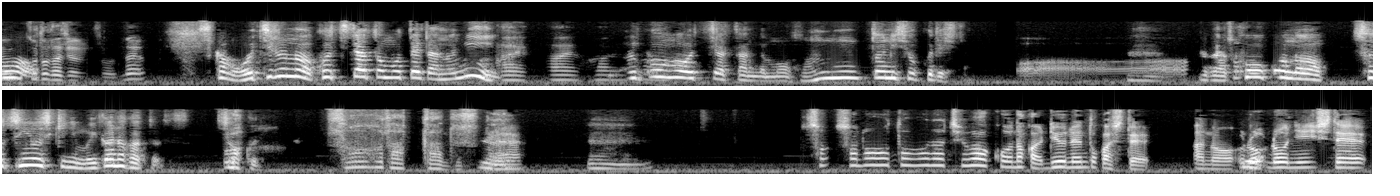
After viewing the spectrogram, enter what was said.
うことたちなんですよね。うしかも落ちるのはこっちだと思ってたのに、はい、はい、はい。向こうが落ちちゃったんで、もう本当にショックでした。だから高校の卒業式にも行かなかったです。ショックで。そうだったんですね。うん。そ、そのお友達は、こう、なんか留年とかして、あの、うんろ浪人して、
